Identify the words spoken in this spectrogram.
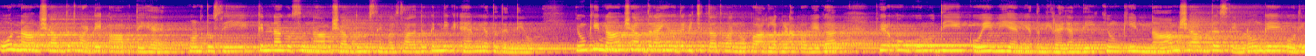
ਉਹ ਨਾਮ ਸ਼ਬਦ ਤੁਹਾਡੇ ਆਪ ਤੇ ਹੈ। ਹੁਣ ਤੁਸੀਂ ਕਿੰਨਾ ਕੁ ਉਸ ਨਾਮ ਸ਼ਬਦ ਨੂੰ ਸਿਮਰ ਸਕਦੇ ਹੋ, ਕਿੰਨੀ ਕੁ ਅਹਿਮੀਅਤ ਦਿੰਦੇ ਹੋ? ਕਿਉਂਕਿ ਨਾਮ ਸ਼ਬਦ ਰਾਹੀਂ ਉਹਦੇ ਵਿੱਚ ਤਾਂ ਤੁਹਾਨੂੰ ਪਾਰ ਲੱਗਣਾ ਪਵੇਗਾ। ਫਿਰ ਉਹ ਗੁਰੂ ਦੀ ਕੋਈ ਵੀ ਅਹਿਮੀਅਤ ਨਹੀਂ ਰਹਿ ਜਾਂਦੀ, ਕਿਉਂਕਿ ਨਾਮ ਸ਼ਬਦ ਸਿਮਰੋਗੇ, ਉਹਦੀ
